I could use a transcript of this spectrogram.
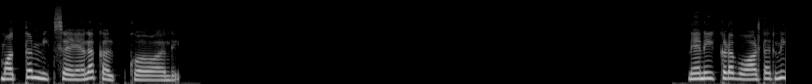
మొత్తం మిక్స్ అయ్యేలా కలుపుకోవాలి. నేను ఇక్కడ వాటర్ని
